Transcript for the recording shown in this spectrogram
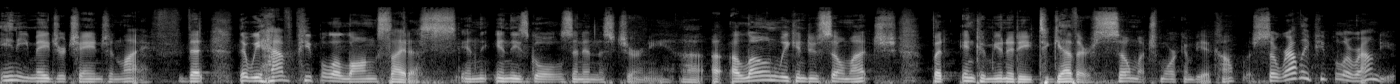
any major change in life. That that we have people alongside us in in these goals and in this journey. Uh, alone, we can do so much, but in community together, so much more can be accomplished. So rally people around you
